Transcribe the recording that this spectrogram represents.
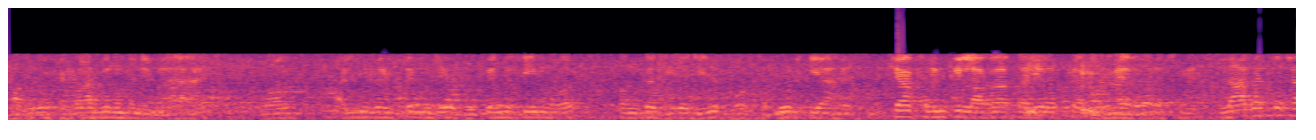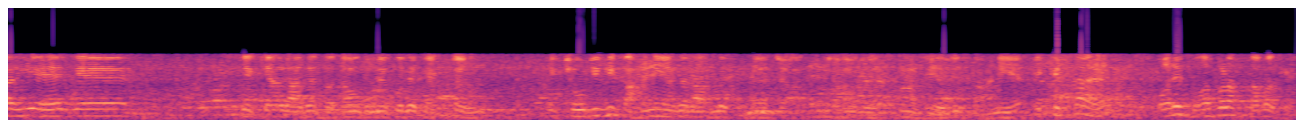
ठाकुर का किरदार भी उन्होंने निभाया है। और अलीगढ़ से मुझे भूपेंद्र सिंह और पंकज धीरज जी ने बहुत सपोर्ट किया है। क्या फ़िल्म की लागत आई और क्या समय लागत तो सर ये है कि कि क्या लागत बताऊँ तो मैं खुद एक एक्टर हूँ। एक छोटी सी कहानी अगर आप लोग सुनना चाहते हाँ छोटी कहानी है। एक किस्सा है और एक बहुत बड़ा सबक है।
